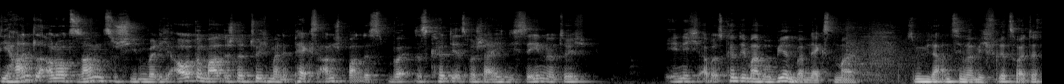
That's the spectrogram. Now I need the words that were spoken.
die Handel auch noch zusammenzuschieben, weil ich automatisch natürlich meine Packs anspanne. Das, das könnt ihr jetzt wahrscheinlich nicht sehen, natürlich eh nicht, aber das könnt ihr mal probieren beim nächsten Mal. Ich muss mich wieder anziehen, weil mich fritz heute.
